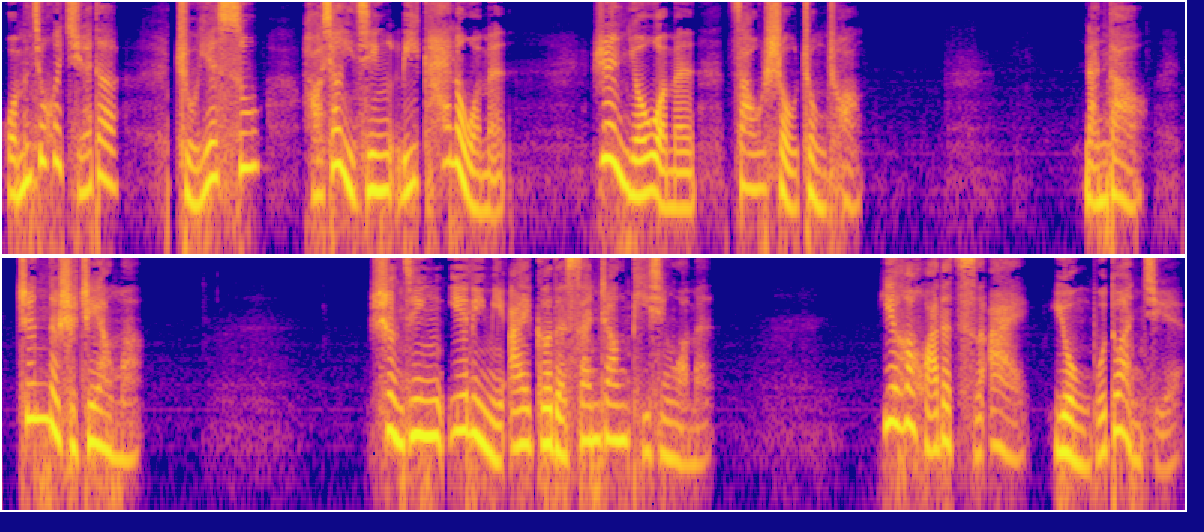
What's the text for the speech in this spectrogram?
我们就会觉得主耶稣好像已经离开了我们。任由我们遭受重创，难道真的是这样吗？圣经耶利米哀歌的三章提醒我们：耶和华的慈爱永不断绝，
